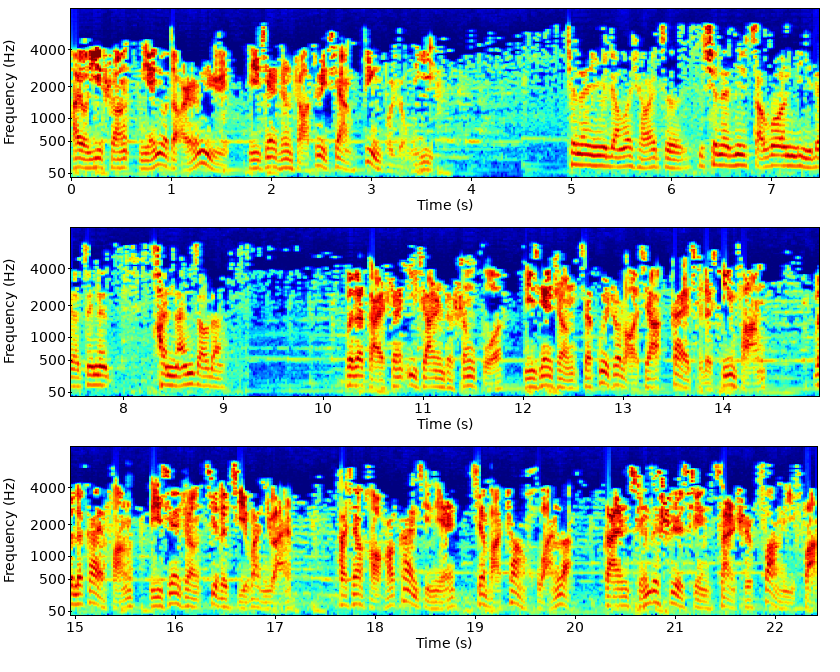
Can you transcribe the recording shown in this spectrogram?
还有一双年幼的儿女，李先生找对象并不容易。现在因为两个小孩子，现在你找个女的真的很难找的。为了改善一家人的生活，李先生在贵州老家盖起了新房。为了盖房，李先生借了几万元。他想好好干几年，先把账还了，感情的事情暂时放一放。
